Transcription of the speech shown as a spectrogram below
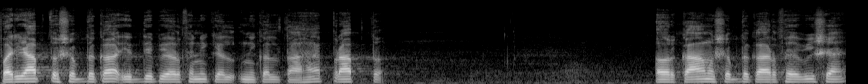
पर्याप्त शब्द का यद्यपि अर्थ निकल, निकलता है, प्राप्त। और काम शब्द का अर्थ है विषय।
